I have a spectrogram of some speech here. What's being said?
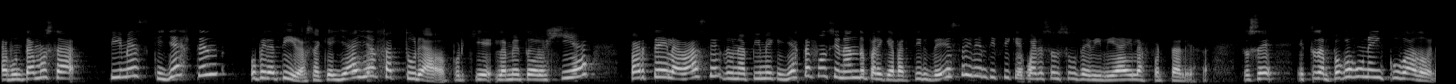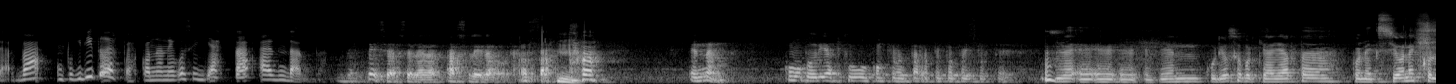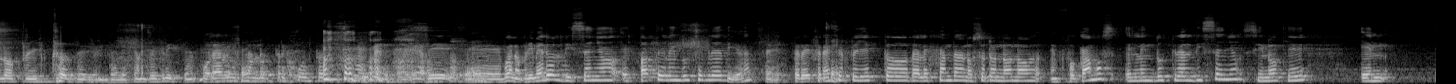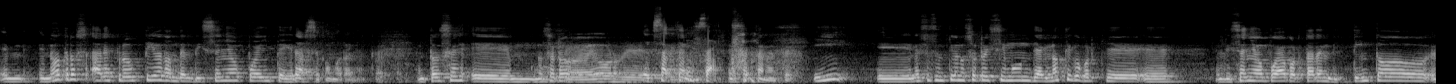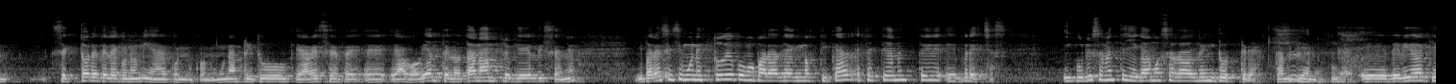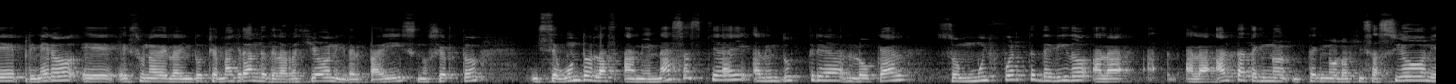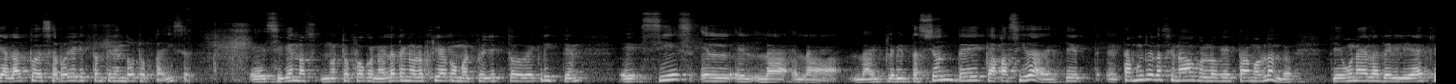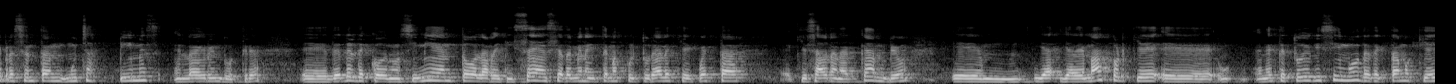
apuntamos a pymes que ya estén operativas, o sea, que ya hayan facturado, porque la metodología parte de la base de una pyme que ya está funcionando para que a partir de eso identifique cuáles son sus debilidades y las fortalezas. Entonces, esto tampoco es una incubadora, va un poquitito después, cuando el negocio ya está andando. Una especie de aceleradora. Exacto. Hernán, ¿Cómo podrías tú complementar respecto al proyecto de ustedes? Mira, eh, eh, eh, es bien curioso porque hay hartas conexiones con los proyectos de, de Alejandro y Cristian. Por algo están los tres juntos este. Sí, eh, bueno, primero el diseño es parte de la industria creativa, Sí. pero a diferencia Sí. del proyecto de Alejandra, nosotros no nos enfocamos en la industria del diseño, sino que en, en, en otras áreas productivas donde el diseño puede integrarse como herramienta. Entonces, eh, nosotros... proveedor de... Exactamente, Exacto. exactamente. Y en ese sentido nosotros hicimos un diagnóstico porque eh, el diseño puede aportar en distintos eh, sectores de la economía con, con una amplitud que a veces eh, es agobiante, lo tan amplio que es el diseño. Y para eso hicimos un estudio como para diagnosticar efectivamente eh, brechas. Y curiosamente llegamos a la agroindustria también, eh, debido a que primero eh, es una de las industrias más grandes de la región y del país, ¿no es cierto? Y segundo, las amenazas que hay a la industria local son muy fuertes debido a la, a, la alta tecno- tecnologización y al alto desarrollo que están teniendo otros países. Eh, si bien nuestro foco no es la tecnología como el proyecto de Christian, eh, sí es el- la- la implementación de capacidades, que está muy relacionado con lo que estábamos hablando, que una de las debilidades que presentan muchas pymes en la agroindustria, eh, desde el desconocimiento, la reticencia, también hay temas culturales que cuesta eh, que se abran al cambio. Eh, y, a- y además porque eh, en este estudio que hicimos detectamos que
